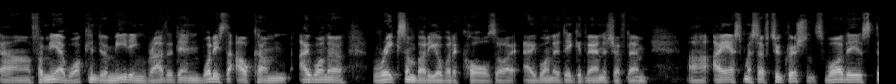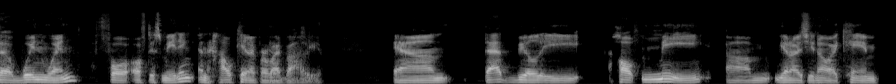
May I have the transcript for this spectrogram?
uh, for me i walk into a meeting rather than what is the outcome i want to rake somebody over the coals or i, I want to take advantage of them uh, i ask myself two questions what is the win-win for of this meeting and how can i provide value and that really helped me um, you know, as you know, I came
